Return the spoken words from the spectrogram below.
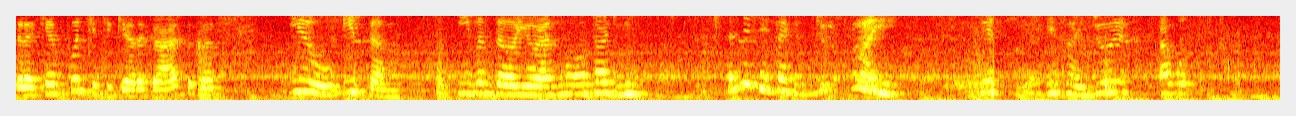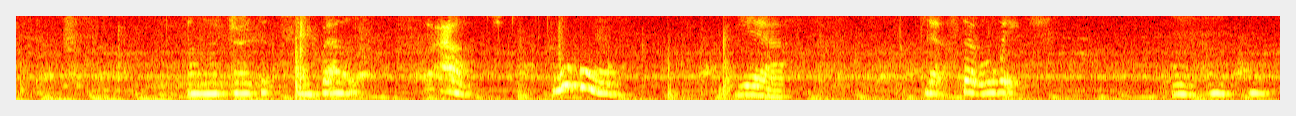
that I can't put you together, guys, because you eat them, even though you're a small doggy. Let me see if I can do it. This here. If I do it, I will. I'm gonna try to balance. Ouch! Woohoo! Yeah. That's double weight. Mm -hmm.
